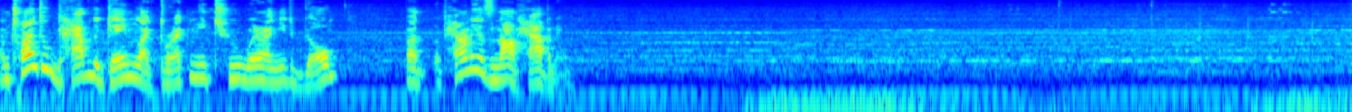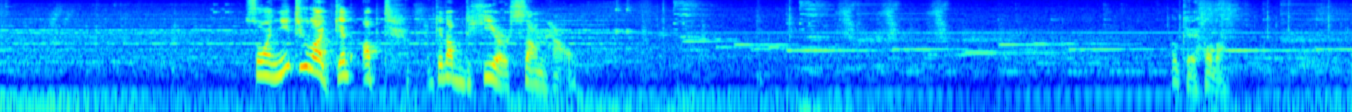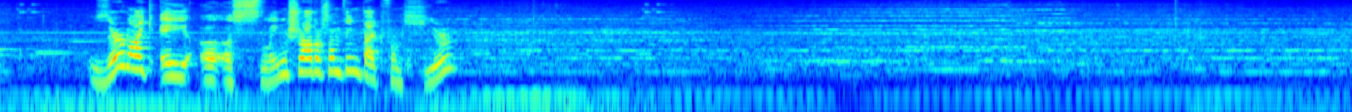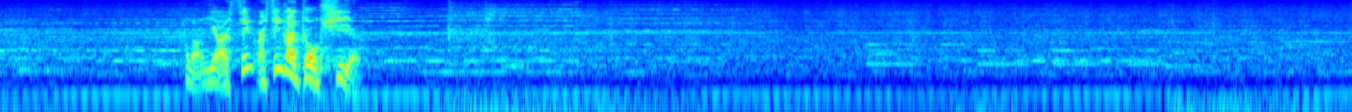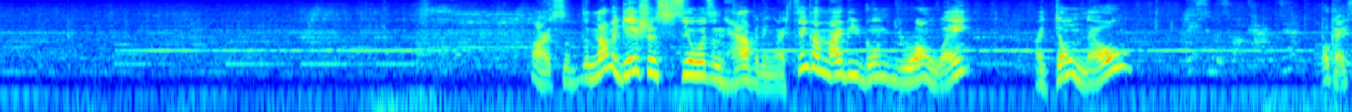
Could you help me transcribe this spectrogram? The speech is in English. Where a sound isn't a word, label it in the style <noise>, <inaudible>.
I'm trying to have the game like direct me to where I need to go, but apparently it's not happening. So I need to like get up, get up here somehow. Okay, hold on. Is there like a, a, a slingshot or something back from here? Hold on, yeah, I think I think I go here. Alright, so the navigation still isn't happening. I think I might be going the wrong way. I don't know. Okay.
